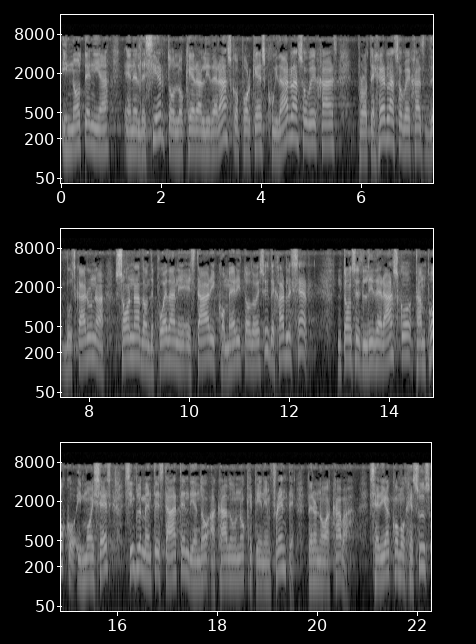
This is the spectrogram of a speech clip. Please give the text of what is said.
Y no tenía en el desierto lo que era liderazgo, porque es cuidar las ovejas, proteger las ovejas, buscar una zona donde puedan estar y comer y todo eso y dejarles ser. Entonces, liderazgo tampoco. Y Moisés simplemente está atendiendo a cada uno que tiene enfrente, pero no acaba. Sería como Jesús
